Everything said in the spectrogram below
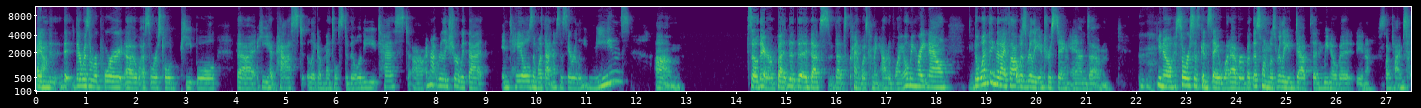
and yeah. th- there was a report uh, a source told people that he had passed like a mental stability test uh, i'm not really sure what that entails and what that necessarily means um so there but the, the, that's that's kind of what's coming out of wyoming right now the one thing that i thought was really interesting and um, you know sources can say whatever but this one was really in depth and we know that you know sometimes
